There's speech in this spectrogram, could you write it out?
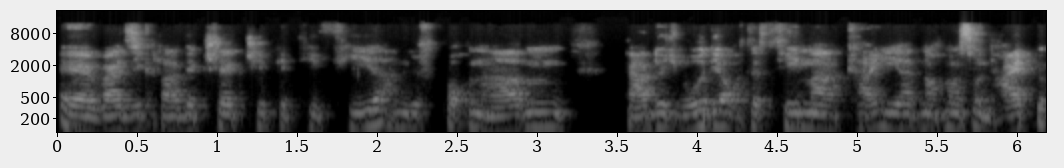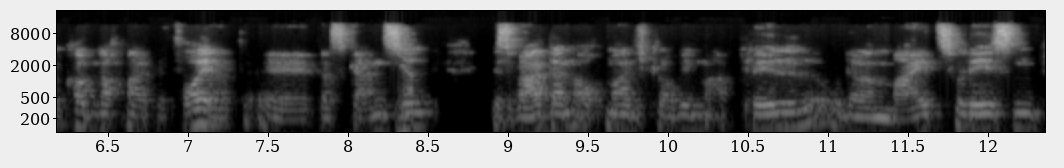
Äh, weil Sie gerade ChatGPT 4 angesprochen haben, dadurch wurde ja auch das Thema KI hat nochmal so einen Hype bekommen, nochmal befeuert, äh, das Ganze. Ja. Es war dann auch mal, ich glaube, im April oder Mai zu lesen,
